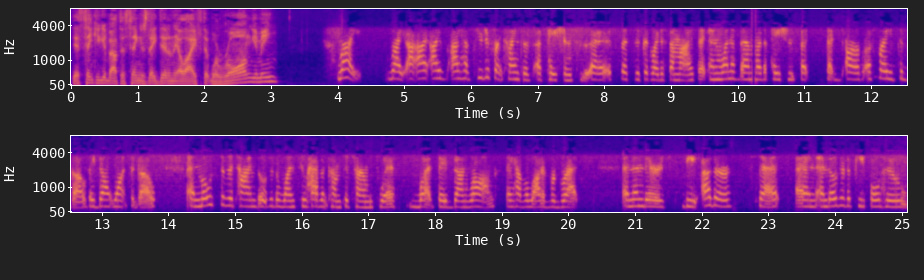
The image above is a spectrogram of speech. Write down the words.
They're thinking about the things they did in their life that were wrong. You mean? Right, right. I, I, I've, I have two different kinds of, of patients. Uh, that's a good way to summarize it. And one of them are the patients that, that are afraid to go. They don't want to go. And most of the time, those are the ones who haven't come to terms with what they've done wrong. They have a lot of regrets. And then there's the other set, and, and those are the people who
